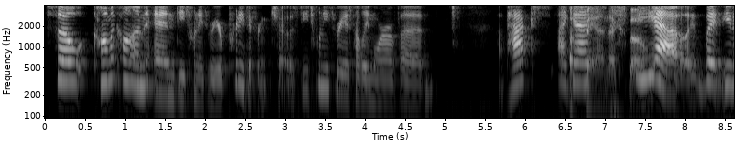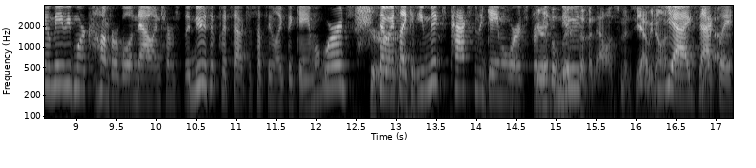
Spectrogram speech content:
So Comic Con and D23 are pretty different shows. D23 is probably more of a a PAX, I A guess. fan expo. Yeah, but you know, maybe more comparable now in terms of the news it puts out to something like the Game Awards. Sure. So it's like if you mix PAX and the Game Awards for Here's the, the, news, list of announcements. Yeah, we don't. Have yeah, to- exactly.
